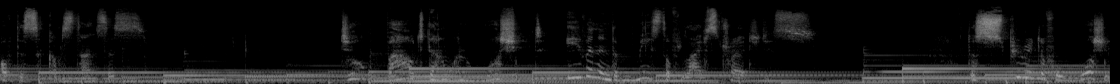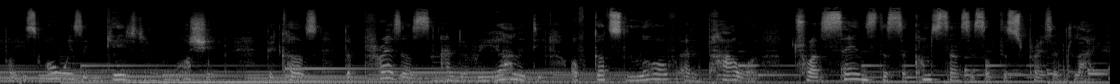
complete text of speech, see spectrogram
of the circumstances. Job bowed down and worshipped even in the midst of life's tragedies. The spirit of a worshiper is always engaged in worship because the presence and the reality of God's love and power transcends the circumstances of this present life.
